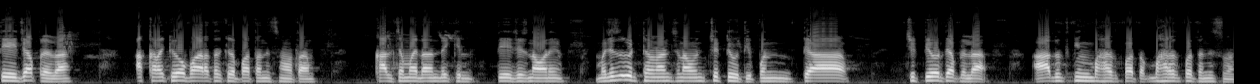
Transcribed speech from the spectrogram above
तेज आपल्याला अकरा किंवा बारा तारखेला पाहताना दिसणार होता. कालच्या मैदानात देखील तेजाच्या नावाने म्हणजेच विठ्ठलांच्या नावाने चिठ्ठी होती पण त्या चिठ्ठीवरती आपल्याला आदत किंग भारत पाहता भारत पाहताना दिसणार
